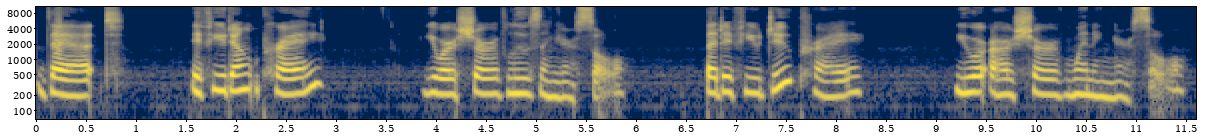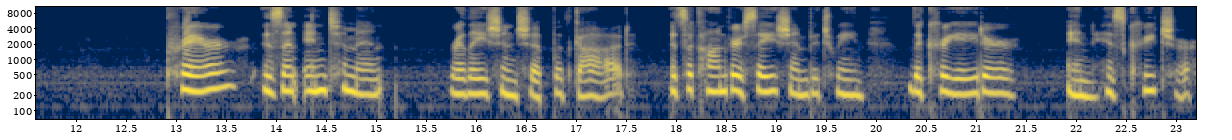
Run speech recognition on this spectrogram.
that if you don't pray, you are sure of losing your soul. But if you do pray, you are sure of winning your soul. Prayer is an intimate relationship with God. It's a conversation between the Creator and His creature.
